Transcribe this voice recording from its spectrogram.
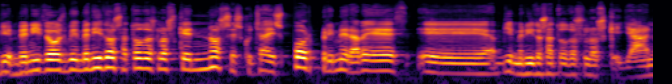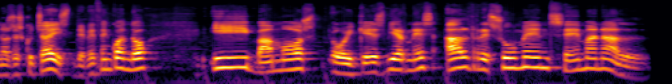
Bienvenidos, bienvenidos a todos los que nos escucháis por primera vez, eh, bienvenidos a todos los que ya nos escucháis de vez en cuando y vamos, hoy que es viernes, al resumen semanal.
